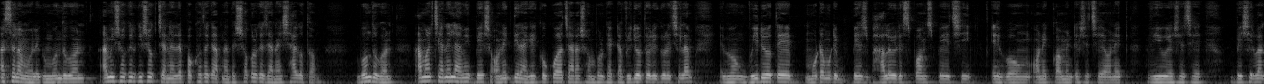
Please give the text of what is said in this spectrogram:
আসসালামু আলাইকুম বন্ধুগণ, আমি শখের কৃষক চ্যানেলের পক্ষ থেকে আপনাদের সকলকে জানাই স্বাগতম। বন্ধুগণ, আমার চ্যানেলে আমি বেশ অনেক দিন আগে কোকোয়া চারা সম্পর্কে একটা ভিডিও তৈরি করেছিলাম এবং ভিডিওতে মোটামুটি বেশ ভালোই রেসপন্স পেয়েছি এবং অনেক কমেন্ট এসেছে, অনেক ভিউ এসেছে। বেশিরভাগ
